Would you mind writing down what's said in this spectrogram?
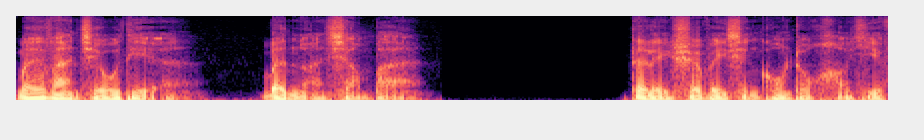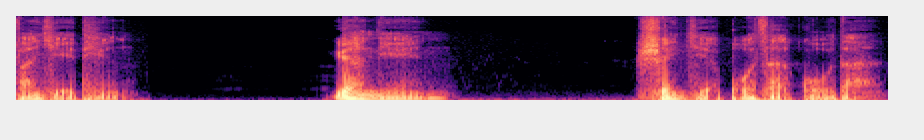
每晚九点，温暖相伴。这里是微信公众号“一凡夜听”，愿您深夜不再孤单。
